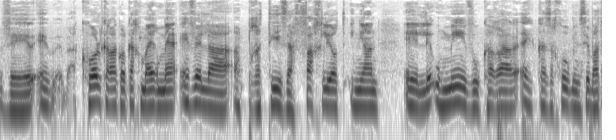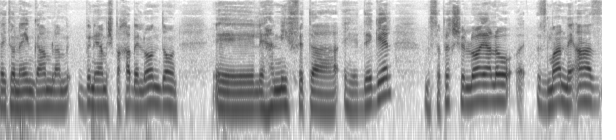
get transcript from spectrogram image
והכל קרה כל כך מהר מהאבל הפרטי, זה הפך להיות עניין אה, לאומי, והוא קרה, אה, כזכור, במסיבת העיתונאים גם לבני המשפחה בלונדון אה, להניף את הדגל. מספר שלא היה לו זמן מאז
